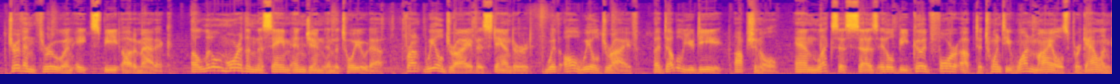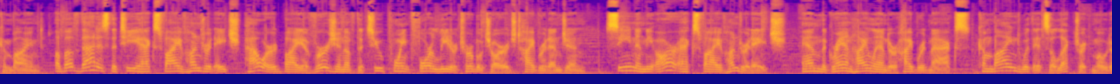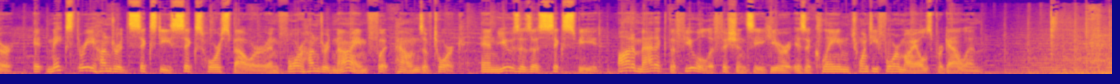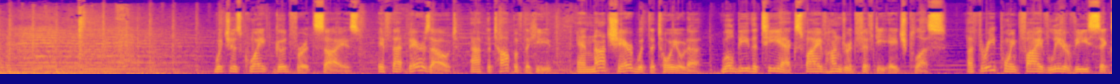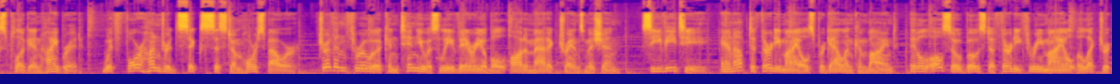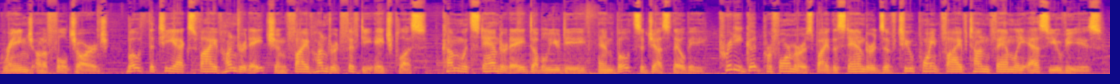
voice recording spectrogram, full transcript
Driven through an 8-speed automatic, a little more than the same engine in the Toyota. Front-wheel drive is standard, with all-wheel drive, AWD, optional, and Lexus says it'll be good for up to 21 miles per gallon combined. Above that is the TX 500H powered by a version of the 2.4-liter turbocharged hybrid engine, seen in the RX 500H, and the Grand Highlander Hybrid Max, combined with its electric motor, it makes 366 horsepower and 409 foot-pounds of torque, and uses a 6-speed automatic. The fuel efficiency here is a claimed 24 miles per gallon. which is quite good for its size. If that bears out, at the top of the heap, and not shared with the Toyota, will be the TX 550H+, a 3.5-liter V6 plug-in hybrid, with 406 system horsepower, driven through a continuously variable automatic transmission, CVT, and up to 30 miles per gallon combined, it'll also boast a 33-mile electric range on a full charge. Both the TX 500H and 550H Plus come with standard AWD, and both suggest they'll be pretty good performers by the standards of 2.5-ton family SUVs.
